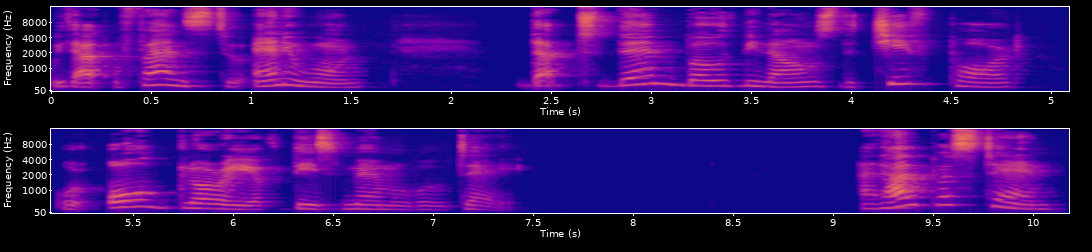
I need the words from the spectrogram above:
without offence to anyone, that to them both belongs the chief part or all glory of this memorable day. At half past ten,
